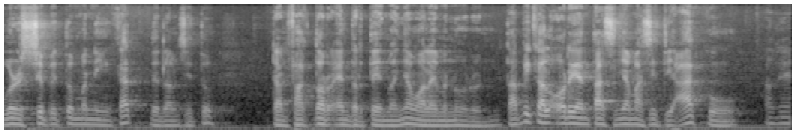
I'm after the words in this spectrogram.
worship itu meningkat di dalam situ dan faktor entertainmentnya mulai menurun. Tapi kalau orientasinya masih di aku, oke.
